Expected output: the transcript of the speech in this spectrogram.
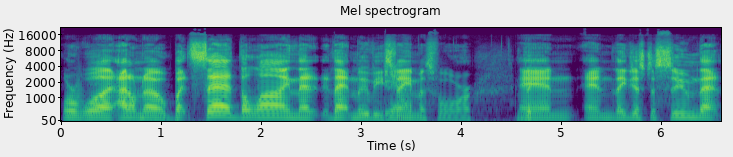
or what I don't know, but said the line that that movie's Yeah. famous for. and and they just assumed that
